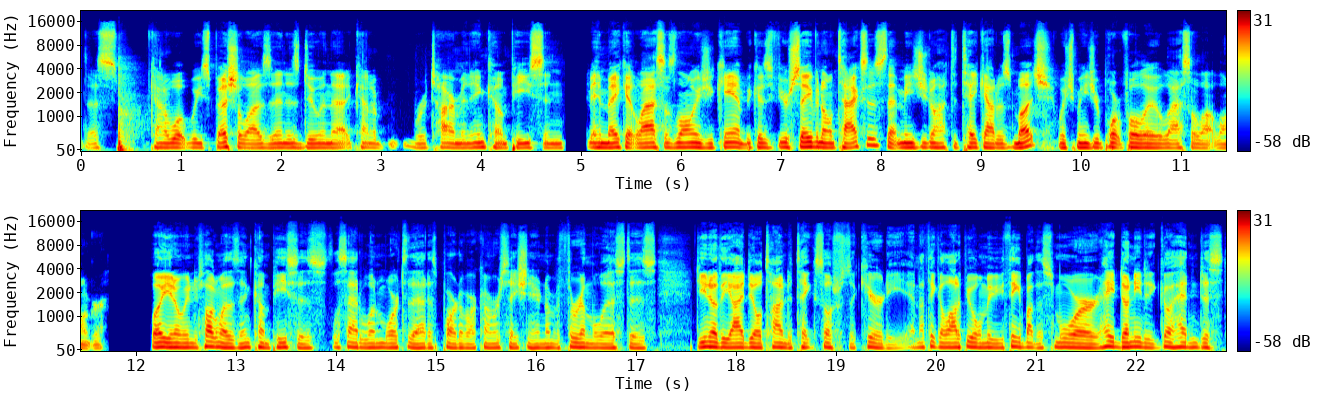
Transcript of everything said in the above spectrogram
that's kind of what we specialize in is doing that kind of retirement income piece and and make it last as long as you can because if you're saving on taxes that means you don't have to take out as much which means your portfolio lasts a lot longer well you know when you're talking about those income pieces let's add one more to that as part of our conversation here number three on the list is do you know the ideal time to take social security and i think a lot of people maybe think about this more hey don't need to go ahead and just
